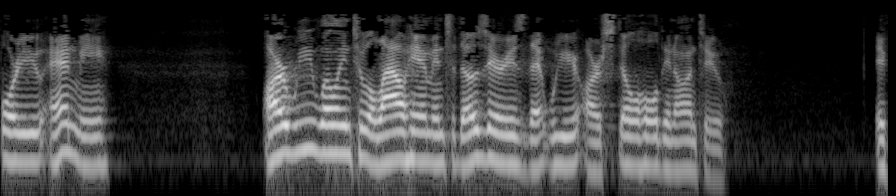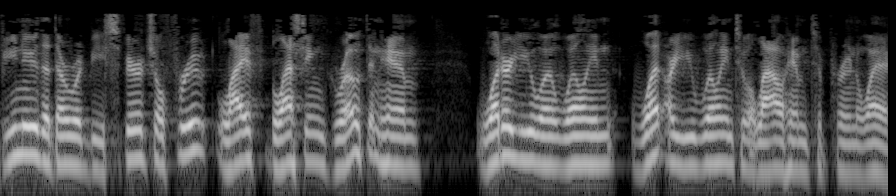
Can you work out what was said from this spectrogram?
for you and me. Are we willing to allow Him into those areas that we are still holding on to? If you knew that there would be spiritual fruit, life, blessing, growth in Him, what are you willing, what are you willing to allow Him to prune away?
